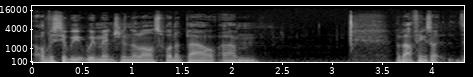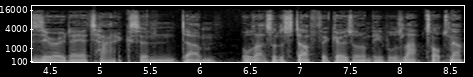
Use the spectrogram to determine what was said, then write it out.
obviously, we, we mentioned in the last one about um, about things like zero day attacks and um, all that sort of stuff that goes on on people's laptops. Now,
